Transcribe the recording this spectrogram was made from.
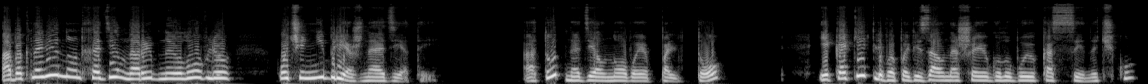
Обыкновенно он ходил на рыбную ловлю очень небрежно одетый. А тут надел новое пальто и кокетливо повязал на шею голубую косыночку,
